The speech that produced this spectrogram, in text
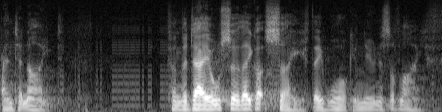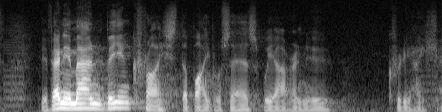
And tonight, from the day also they got saved, they walk in newness of life. If any man be in Christ, the Bible says, we are a new creation.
